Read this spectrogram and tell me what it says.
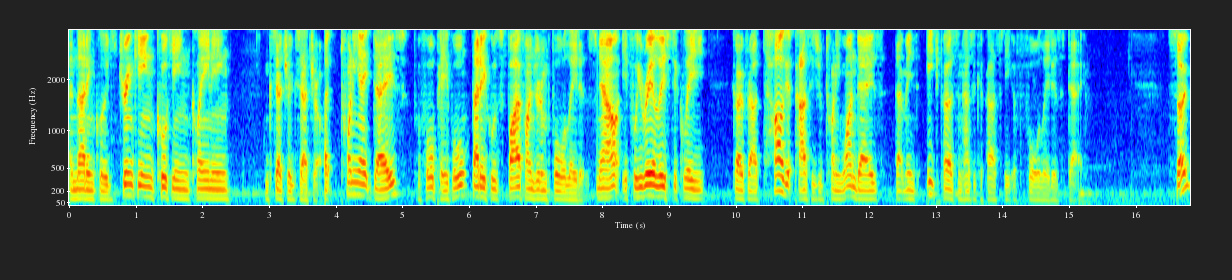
and that includes drinking, cooking, cleaning, etc. etc. At 28 days, for four people, that equals 504 litres. Now, if we realistically go for our target passage of 21 days, that means each person has a capacity of 4 litres a day. So,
